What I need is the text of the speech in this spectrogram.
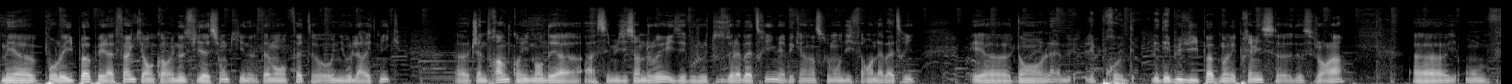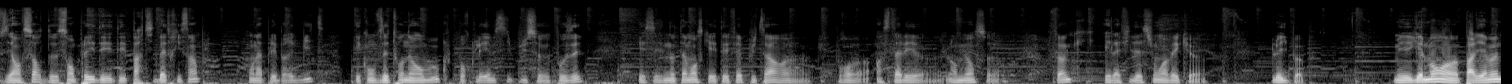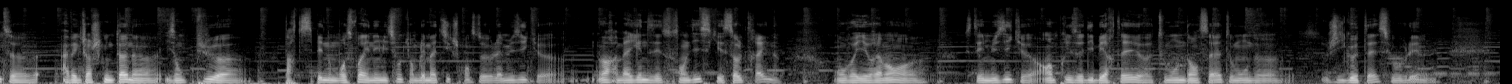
Mais euh, pour le hip hop et la funk il y a encore une autre filiation qui est notamment en au niveau de la rythmique euh, James Brown, quand il demandait à, ses musiciens de jouer, ils disaient vous jouez tous de la batterie, mais avec un instrument différent de la batterie. Et euh, dans les, débuts du hip-hop, dans les prémices euh, de ce genre-là, euh, on faisait en sorte de sampler des, parties de batterie simples, qu'on appelait breakbeat, et qu'on faisait tourner en boucle pour que les MC puissent poser. Et c'est notamment ce qui a été fait plus tard pour installer l'ambiance funk et l'affiliation avec le hip-hop. Mais également, euh, Parliament, avec George Clinton, ils ont pu participer de nombreuses fois à une émission qui est emblématique, je pense, de la musique euh, noire américaine des années 70, qui est Soul Train. On voyait vraiment, euh, c'était une musique euh, en prise de liberté, tout le monde dansait, tout le monde gigotait, si vous voulez,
